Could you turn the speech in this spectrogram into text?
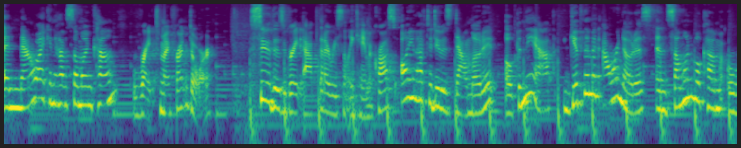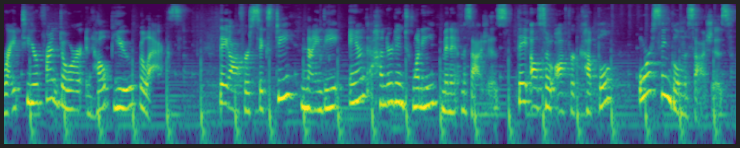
and now I can have someone come right to my front door. Soothe is a great app that I recently came across. All you have to do is download it, open the app, give them an hour notice, and someone will come right to your front door and help you relax. They offer 60, 90, and 120 minute massages. They also offer couple or single massages.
